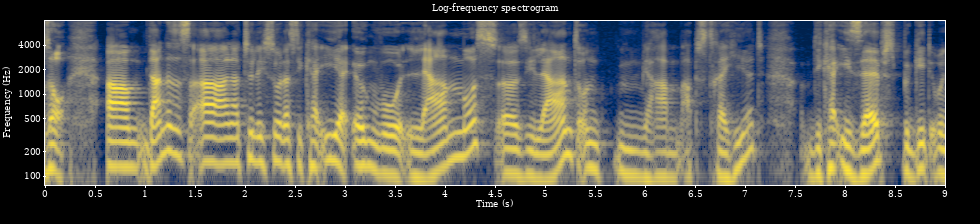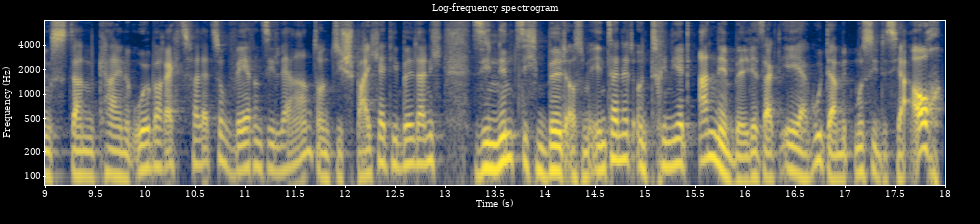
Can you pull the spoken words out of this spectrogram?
So, ähm, dann ist es äh, natürlich so, dass die KI ja irgendwo lernen muss. Äh, sie lernt und hm, ja, abstrahiert. Die KI selbst begeht übrigens dann keine Urheberrechtsverletzung, während sie lernt und sie speichert die Bilder nicht. Sie nimmt sich ein Bild aus dem Internet und trainiert an dem Bild. Jetzt sagt ihr, ja gut, damit muss sie das ja auch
